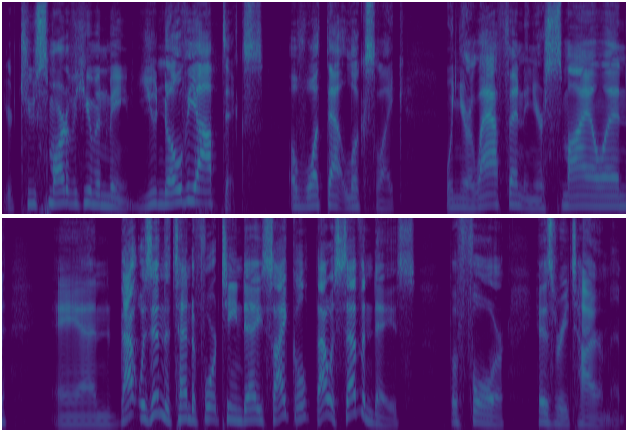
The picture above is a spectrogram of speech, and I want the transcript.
you're too smart of a human being. You know the optics of what that looks like when you're laughing and you're smiling. And that was in the 10 to 14 day cycle. That was seven days before his retirement.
